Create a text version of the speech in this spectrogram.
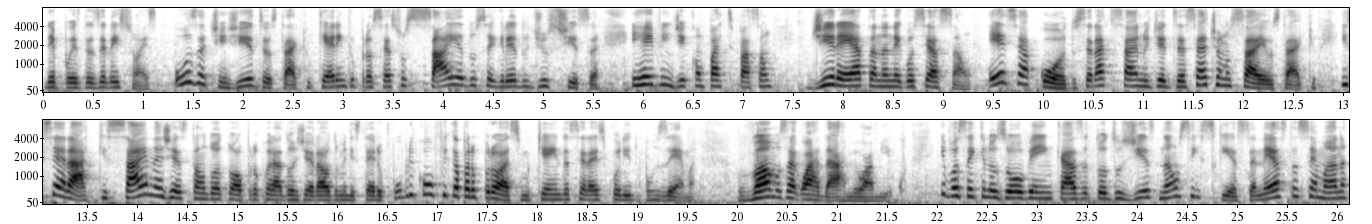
depois das eleições. Os atingidos, Eustáquio, querem que o processo saia do segredo de justiça e reivindicam participação direta na negociação. Esse acordo, será que sai no dia 17 ou não sai, Eustáquio? E será que sai na gestão do atual Procurador-Geral do Ministério Público ou fica para o próximo, que ainda será escolhido por Zema? Vamos aguardar, meu amigo. E você que nos ouve em casa todos os dias, não se esqueça, nesta semana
